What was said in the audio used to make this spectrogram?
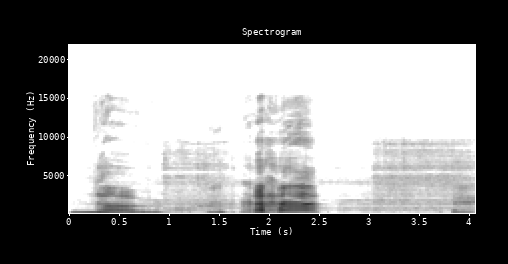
No.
